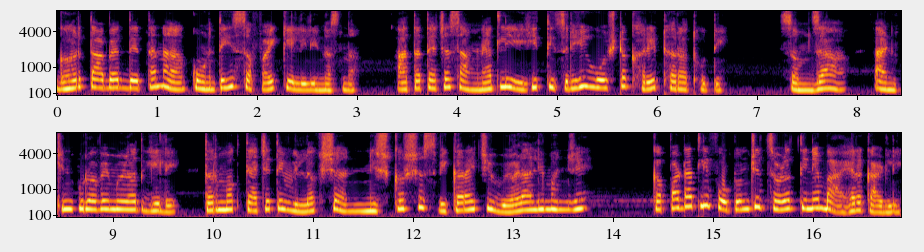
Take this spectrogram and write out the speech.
घर ताब्यात देताना कोणतीही सफाई केलेली नसणं. आता त्याच्या सांगण्यातली ही तिसरीही गोष्ट खरी ठरत होती. समजा आणखीन पुरावे मिळत गेले तर मग त्याचे ते विलक्षण निष्कर्ष स्वीकारायची वेळ आली म्हणजे? कपाटातली फोटोंची चळत तिने बाहेर काढली.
